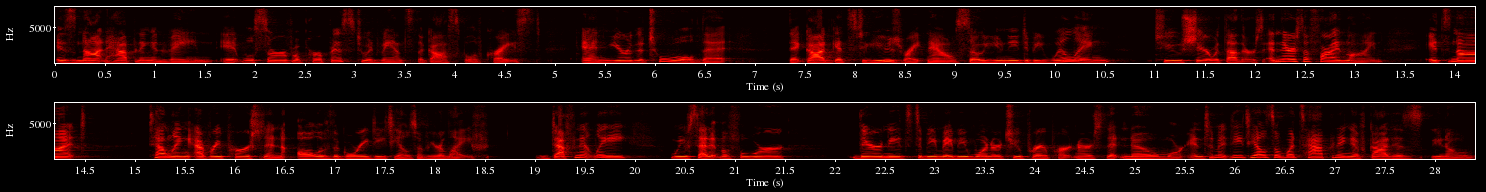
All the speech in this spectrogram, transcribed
is not happening in vain, it will serve a purpose to advance the gospel of Christ. And you're the tool that that God gets to use right now. So you need to be willing to share with others. And there's a fine line. It's not telling every person all of the gory details of your life. Definitely, we've said it before, there needs to be maybe one or two prayer partners that know more intimate details of what's happening if God has, you know,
